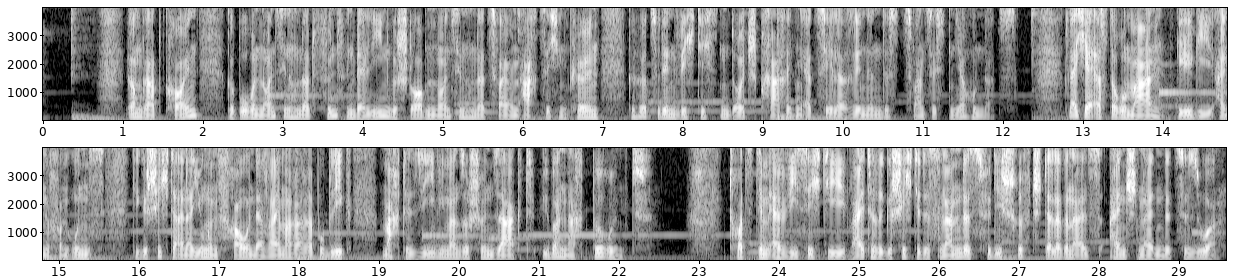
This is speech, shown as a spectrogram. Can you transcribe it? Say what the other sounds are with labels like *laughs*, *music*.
Irmgard Keun, geboren 1905 in Berlin, gestorben 1982 in Köln, gehört zu den wichtigsten deutschsprachigen Erzählerinnen des 20. Jahrhunderts. Gleich ihr erster Roman, Gilgi, eine von uns, die Geschichte einer jungen Frau in der Weimarer Republik, machte sie, wie man so schön sagt, über Nacht berühmt. Trotzdem erwies sich die weitere Geschichte des Landes für die Schriftstellerin als einschneidende Zäsur.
